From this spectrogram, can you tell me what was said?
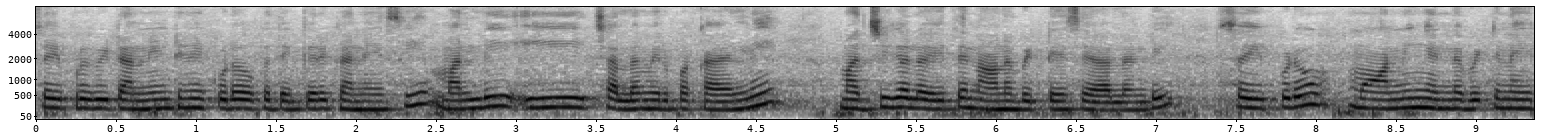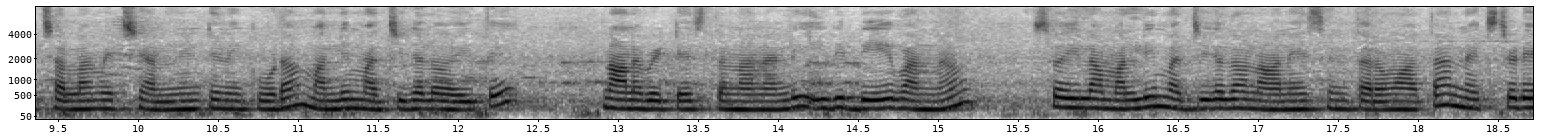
సో ఇప్పుడు వీటన్నింటినీ కూడా ఒక దగ్గరికి అనేసి మళ్ళీ ఈ చల్ల మిరపకాయల్ని మజ్జిగలో అయితే నానబెట్టేసేయాలండి. సో ఇప్పుడు మార్నింగ్ ఎండబెట్టిన ఈ చల్లమిర్చి అన్నింటినీ కూడా మళ్ళీ మజ్జిగలో అయితే నానబెట్టేస్తున్నానండి. ఇది డే వన్. సో ఇలా మళ్ళీ మజ్జిగలో నానేసిన తర్వాత నెక్స్ట్ డే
